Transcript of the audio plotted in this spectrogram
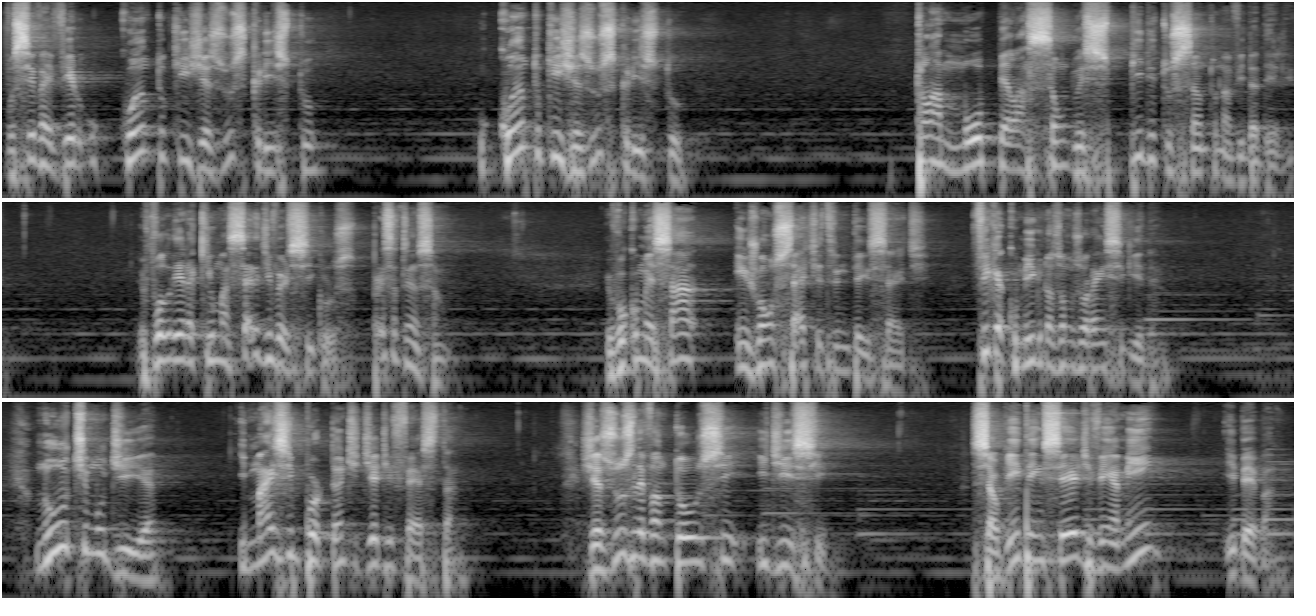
você vai ver o quanto que Jesus Cristo o quanto que Jesus Cristo clamou pela ação do Espírito Santo na vida dele. Eu vou ler aqui uma série de versículos, presta atenção. Eu vou começar em João 7,37. Fica comigo, nós vamos orar em seguida. No último dia, e mais importante dia de festa, Jesus levantou-se e disse: Se alguém tem sede, venha a mim e beba.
